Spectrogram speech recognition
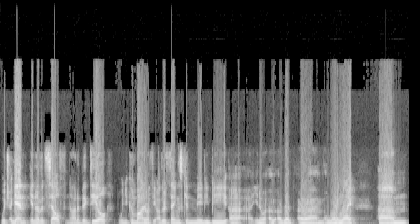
which again, in and of itself, not a big deal, but when you combine it with the other things, can maybe be, uh, you know, a, a red or um, a warning light. Um,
